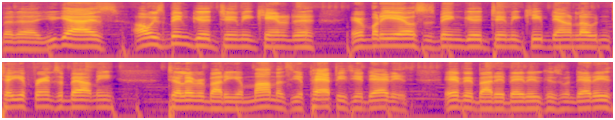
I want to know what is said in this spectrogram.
But uh, you guys always been good to me, Canada. Everybody else has been good to me. Keep downloading. Tell your friends about me. Tell everybody, your mamas, your pappies, your daddies, everybody, baby. Because when daddy,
